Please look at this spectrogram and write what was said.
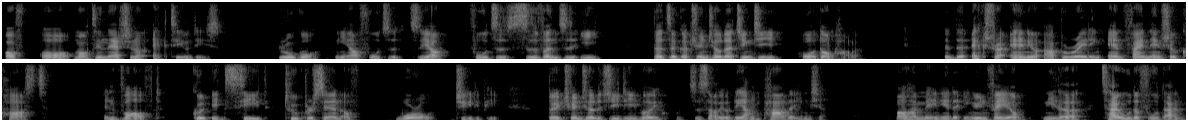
of all multinational activities？如果你要复制，只要复制四分之一的这个全球的经济活动好了，the extra annual operating and financial cost involved could exceed two percent of world GDP，对全球的 GDP 至少有两趴的影响，包含每年的营运费用、你的财务的负担，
